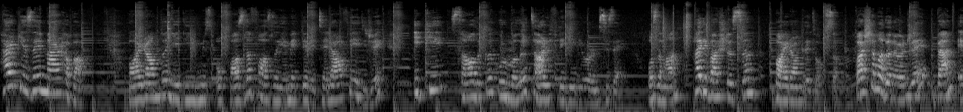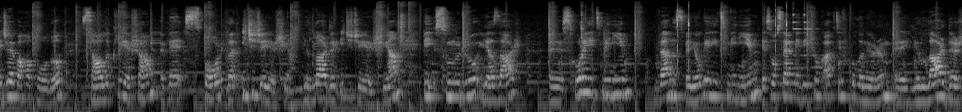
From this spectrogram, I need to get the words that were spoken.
Herkese merhaba. Bayramda yediğimiz o fazla fazla yemekleri telafi edecek iki sağlıklı hurmalı tarifle geliyorum size. O zaman hadi başlasın Bayram Detoksu. Başlamadan önce ben Ece Vahapoğlu, sağlıklı yaşam ve sporla iç içe yaşayan, yıllardır iç içe yaşayan bir sunucu, yazar, e, spor eğitmeniyim, wellness ve yoga eğitmeniyim. E, sosyal medyayı çok aktif kullanıyorum. E, yıllardır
